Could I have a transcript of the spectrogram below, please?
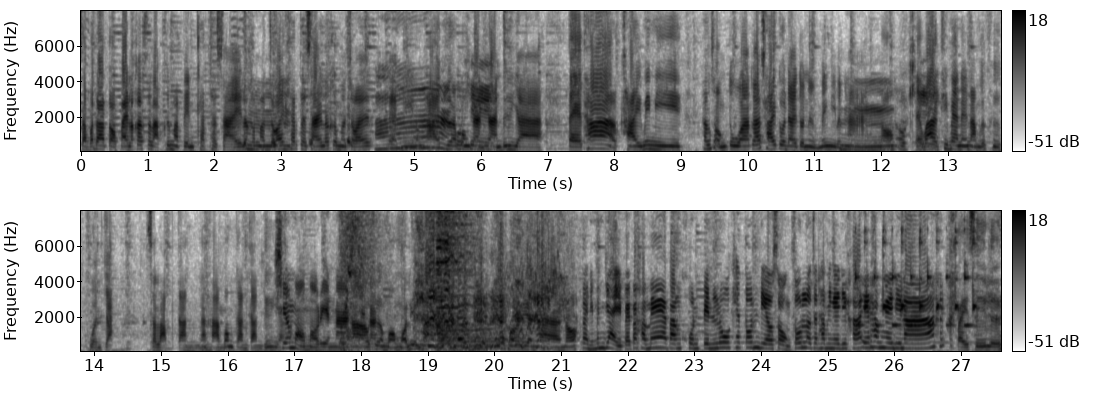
สัปดาห์ต่อไปแล้วก็สลับขึ้นมาเป็นแคปเทอร์ไซส์แล้วก็มาจอยอืมแคปเทอร์ไซส์แล้วก็มาจอยอ่าแบบนี้น้องอายเพื่อป้องกันโอเค การดื้อยา แต่ถ้าใครไม่มีทั้งสองตัวก็ใช้ตัวใดตัวหนึ่งไม่มีปัญหาอืมเนาะโอเค แต่ว่าที่แม่แนะนำก็คือควรจะ สลับกันนะคะ ป้องกันการดื้อยาเชื่อหมอหมอเรียนมาอ้าวใช่ไหมคะเชื่อหมอหมอเรียนมา หมอเรียนมาเนาะ แต่อันนี้มันใหญ่ไปปะคะแม่บางคนเป็นโรคแค่ต้นเดียวสองต้นเราจะทำยังไงดีคะ เอ๊ะทำไงดีนะ ไปซื้อเลย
